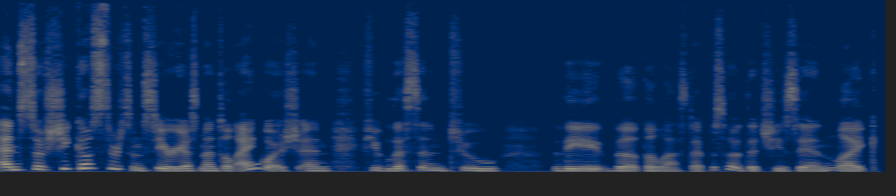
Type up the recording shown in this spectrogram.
And so she goes through some serious mental anguish and if you listen to the the the last episode that she's in like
